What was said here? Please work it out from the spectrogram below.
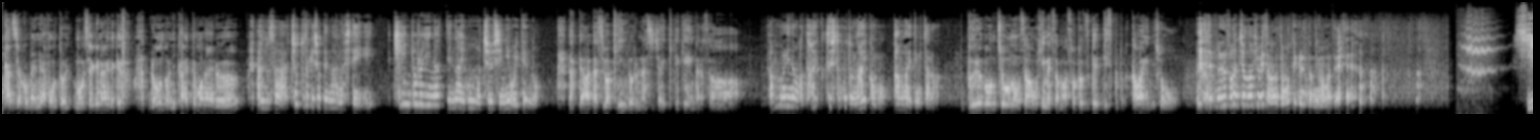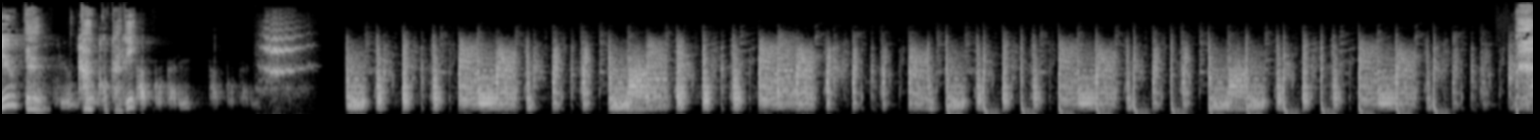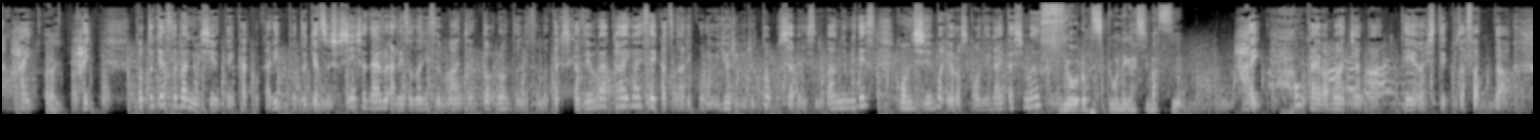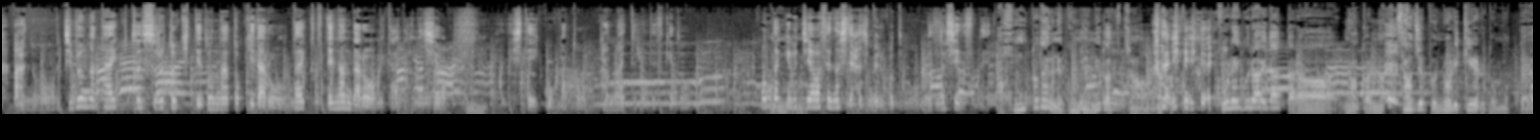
うんカズちゃんごめんね本当申し訳ないんだけど ロンドンに帰ってもらえる？あのさちょっとだけ書店の話でいい？Kindle になってない本を中心に置いてんの？だって私は Kindle なしじゃ生きてけへんからさ。あんまりなんか退屈したことないかも考えてみたら。ブルボン朝のさお姫様外付けディスクとか買わへんでしょ？だってブルボン朝のお姫様だと思ってくれたの今まで。試運転かっこかりはいはいはい。ポッドキャスト番組試運転かっこかり、ポッドキャスト初心者であるアリゾナに住むまーちゃんとロンドンに住む私和代が海外生活のあれこれをゆるゆるとおしゃべりする番組です。今週もよろしくお願いいたします。よろしくお願いしますはい。今回はまーちゃんが提案してくださった、あの、自分が退屈する時ってどんな時だろう、退屈ってなんだろう？みたいな話をしていこうかと考えてるんですけど、こんだけ打ち合わせなしで始めることも珍しいですね。あ本当だよね。ごめんねカズちゃん。なんこれぐらいだったらなんかな30分乗り切れると思ってあ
